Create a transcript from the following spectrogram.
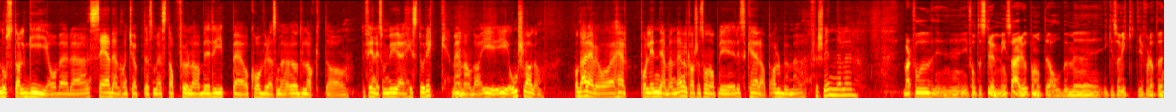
nostalgi over eh, CD-en han kjøpte, som er stappfull av riper, og covere som er ødelagt. og Du finner liksom mye historikk, mener han, da, i, i omslagene. Og der er vi jo helt på linje, men det er vel kanskje sånn at vi risikerer at albumet forsvinner, eller? I hvert fall eh, i forhold til strømming så er jo på en måte albumet ikke så viktig. For det,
